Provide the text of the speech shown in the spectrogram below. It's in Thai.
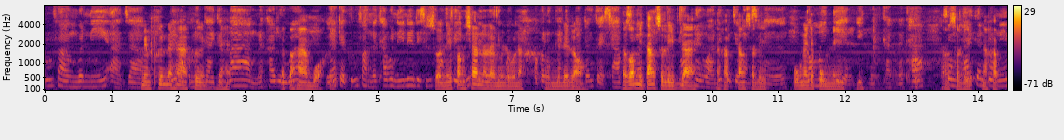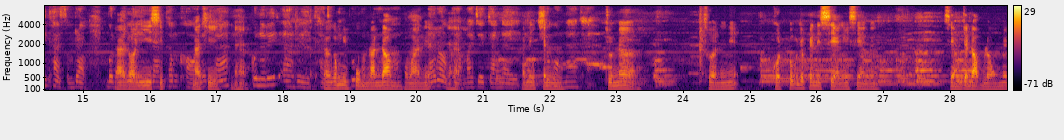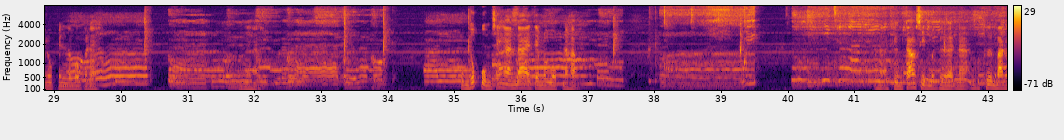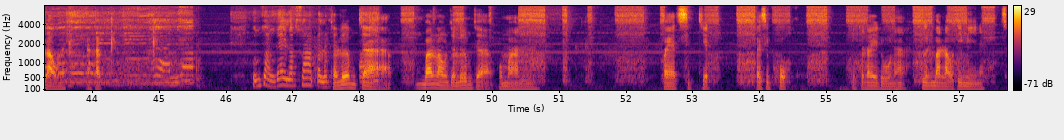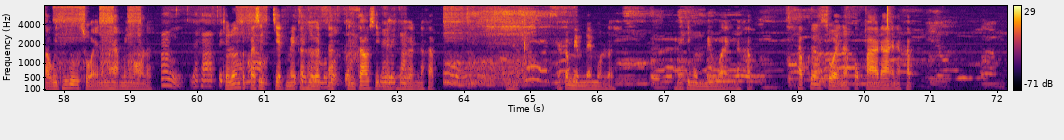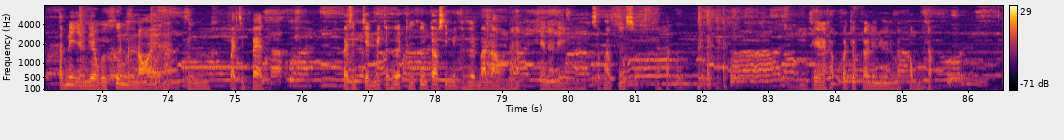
คุณผู้ฟังวันนี้อาจจะเมมขึ้นได้ห้าออกกำลังกายขึ้กันนะฮะบ้างนะคะหรืแล้วอก็ว่าห้าบวกแล้วแต่คุณผู้ฟังนะคะวันนี้เนี่ยดิฉันส่วนนี้ขอฟังก์ชันฟอะไรดงไม่รู้นะออกกำลัผมงไม่กายได้ลองตั้งแต่เช้าแล้วก็มีตั้งสลิปได้เพลงหวานที่นะครับณจตั้งสลิปปุ่มน่าจะปุ่มนี้ก็ไเกี่ยงอีกเหมือนกันนะคะตั้งส่งสลิท้ายปกันนะตรครับงนี้ค่ะสำหรับบทได้เพลงร้อยยี่สิบตมคำขอนาทีนะคะนะฮะคุณนริศอารีค่ะแล้วก็มีปุ่มจะเป็นผู้ random กำกับประมาณนี้แล้วเรานะกฮะลับมาเจอกันในอันนี้เป็นชั่วโมงหน้าค่ะจูเนอร์ส่วนอันนี้กดปุ๊บจะเป็นอีกเสียงอีกเสียงหนึ่งเสียงมันจะดรอปลงไม่รู้เป็นระบบอะไร ปุ่มทุกปุ่มใช้งานได้เต็มระบบนะครับอ่าถึง 90เมกะเฮิรตซ์นะคลื่นบ้านเรานะนะครับคุณฝั่งได้รับทราบกันแล้วจะเริ่มจากบ้านเราจะเริ่มจากประมาณ 87 86เดี๋ยวจะไล่ดูนะฮะคลื่นบ้านเราที่มีนะเสาวิทยุสวยนะไม่หักไม่งอเลยตั้งนะคะป็นจะเริ่มจาก87เมกะเฮิรตซ์นะถึง 90เมกะเฮิรตซ์นะครับนะฮะ แล้วก็เมมได้หมดเลย อันนี้ที่ผมเมมไว้นะครับภาพเครื่องสวยนะพกพาได้นะครับตำหนิอย่างเดียวคือคลื่นมันน้อยนะฮะถึง 88 87เมกะเฮิรตซ์ถึงคลื่น90เมกะเฮิรตซ์บ้านเรานะฮะแค่นั้นเองนะสภาพเครื่องสวยนะครับโอเคนะครับก็จบการรีวิวนะครับขอบคุณครับ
